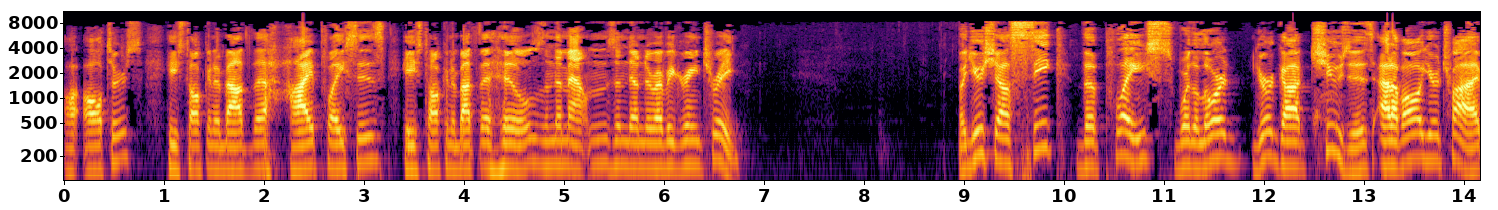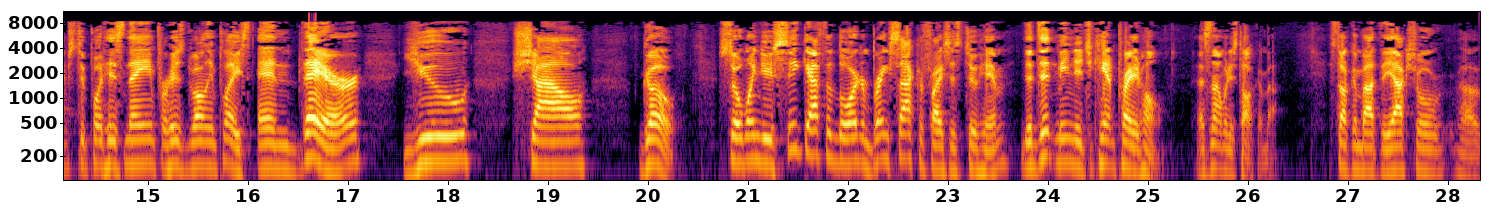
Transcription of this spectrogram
altars. He's talking about the high places. He's talking about the hills and the mountains and under every green tree. But you shall seek the place where the Lord your God chooses out of all your tribes to put his name for his dwelling place, and there you shall go. So when you seek after the Lord and bring sacrifices to him, it didn't mean that you can't pray at home. That's not what he's talking about. He's talking about the actual uh,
